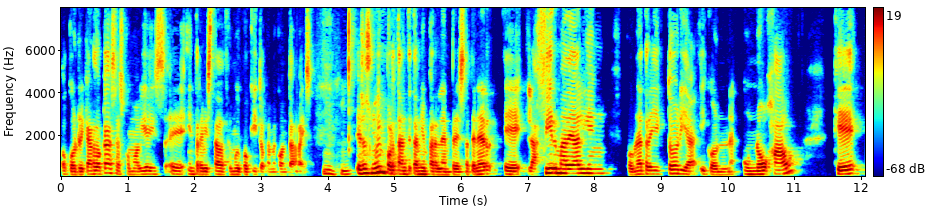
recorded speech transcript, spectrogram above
o con Ricardo Casas, como habíais eh, entrevistado hace muy poquito que me contabais. Eso es muy importante también para la empresa, tener la firma de alguien con una trayectoria y con un know-how que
